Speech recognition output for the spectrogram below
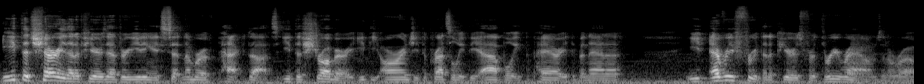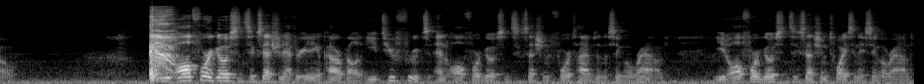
Eat the cherry that appears after eating a set number of packed dots. Eat the strawberry, eat the orange, eat the pretzel, eat the apple, eat the pear, eat the banana. Eat every fruit that appears for three rounds in a row. eat all four ghosts in succession after eating a power pellet. Eat two fruits and all four ghosts in succession four times in a single round. Eat all four ghosts in succession twice in a single round.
